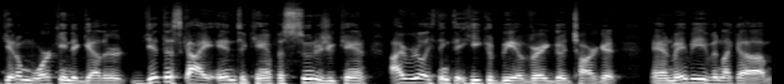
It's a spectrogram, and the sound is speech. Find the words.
get them working together, get this guy into camp as soon as you can. I really think that he could be a very good target and maybe even like a,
